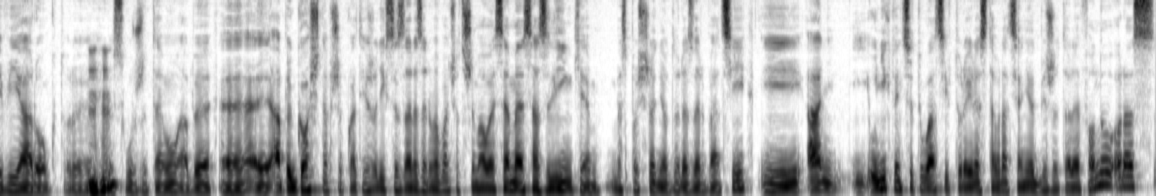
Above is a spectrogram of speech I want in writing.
IVR-u, który jakby służy temu, aby, e, aby gość na przykład, jeżeli chce zarezerwować, otrzymał SMS-a z linkiem bezpośrednio do rezerwacji i, ani, i uniknąć sytuacji, w której restauracja nie odbierze telefonu oraz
